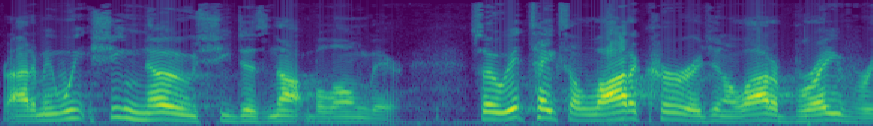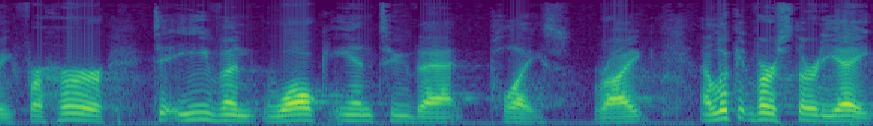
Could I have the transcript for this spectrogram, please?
right? I mean, we, she knows she does not belong there. So it takes a lot of courage and a lot of bravery for her to even walk into that place, right? Now look at verse 38.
